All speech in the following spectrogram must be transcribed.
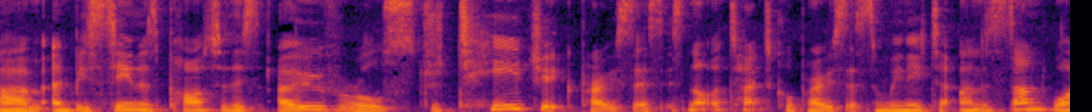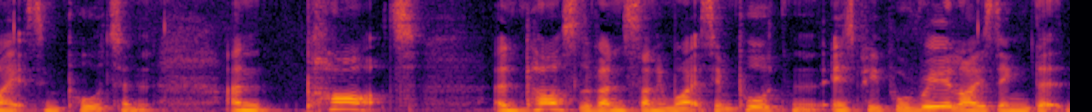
um, and be seen as part of this overall strategic process. It's not a tactical process, and we need to understand why it's important. And part and parcel of understanding why it's important is people realizing that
